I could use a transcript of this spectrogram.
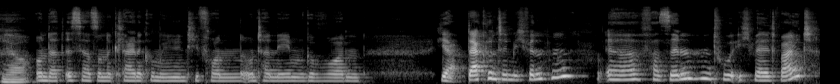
Ja, Und das ist ja so eine kleine Community von Unternehmen geworden. Ja, da könnt ihr mich finden. Äh, versenden tue ich weltweit.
